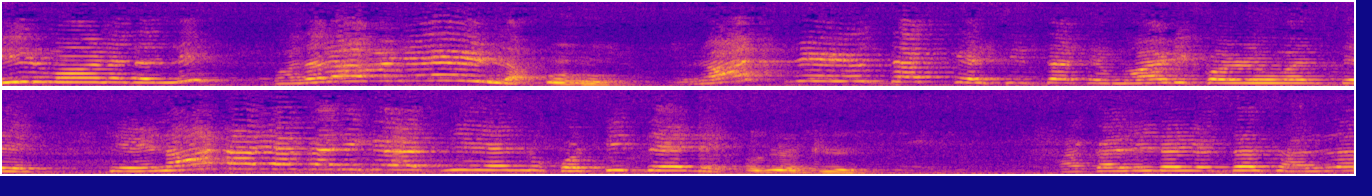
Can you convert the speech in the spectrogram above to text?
ತೀರ್ಮಾನದಲ್ಲಿ ಬದಲಾವಣೆ ಇಲ್ಲ. ರಾತ್ರಿ ಯುದ್ಧಕ್ಕೆ ಸಿದ್ಧತೆ ಮಾಡಿಕೊಳ್ಳುವಂತೆ ಸೇನಾ ನಾಯಕರಿಗೆ ಆಜ್ಞೆಯನ್ನು ಕೊಟ್ಟಿದ್ದೇನೆ. ಹಗಲಿನ ಯುದ್ಧ ಸಲ್ಲ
